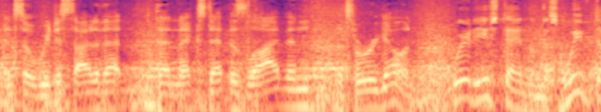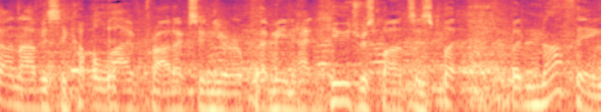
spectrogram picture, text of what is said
And so we decided that that next step is live, and that's where we're going. Where do you stand on this? We've done obviously a couple live products in Europe. I mean, had huge responses, but but nothing,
